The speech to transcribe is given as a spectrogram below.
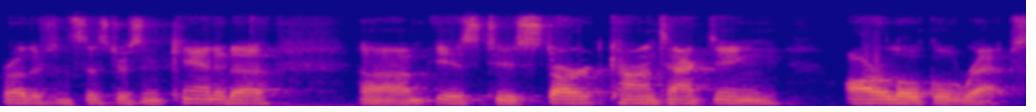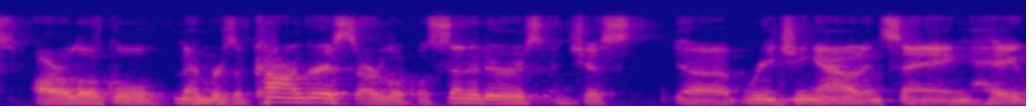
brothers and sisters in Canada, um, is to start contacting our local reps, our local members of Congress, our local senators, and just uh, reaching out and saying, "Hey,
